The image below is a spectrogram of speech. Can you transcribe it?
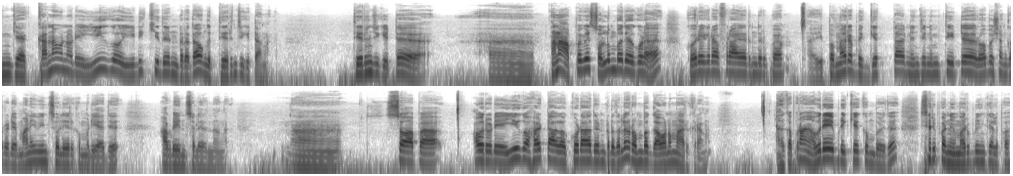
இங்கே கணவனுடைய ஈகோ இடிக்குதுன்றதை அவங்க தெரிஞ்சுக்கிட்டாங்க. தெரிஞ்சுக்கிட்டு ஆனால் அப்போவே சொல்லும்போதே கூட கோரியோகிராஃபராக இருந்திருப்பேன். இப்போ மாதிரி அப்படி கெத்தாக நெஞ்சு நிமித்திட்டு ரோபசங்கருடைய மனைவின்னு சொல்லியிருக்க முடியாது அப்படின்னு சொல்லியிருந்தாங்க. ஸோ அப்போ அவருடைய ஈகோ ஹர்ட் ஆகக்கூடாதுன்றதில் ரொம்ப கவனமாக இருக்கிறாங்க. அதுக்கப்புறம் அவரே இப்படி கேட்கும்பொழுது சரிப்பா நீ மறுபடியும் கேளுப்பா.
